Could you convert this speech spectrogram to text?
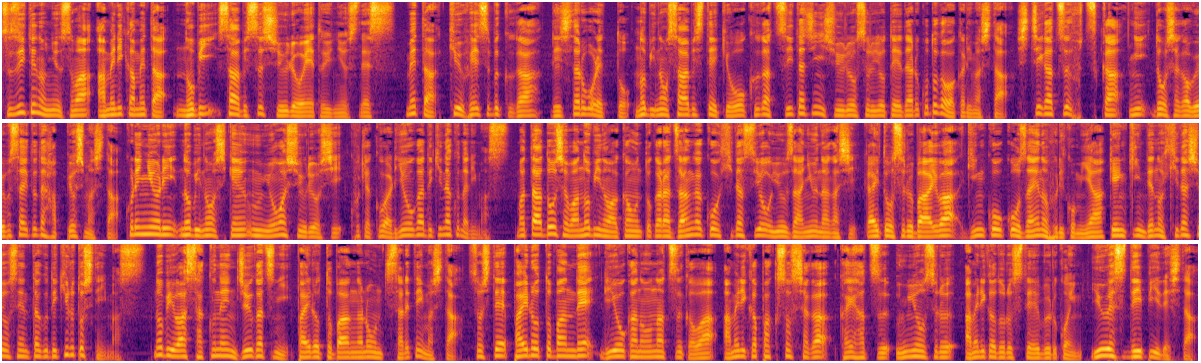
続いてのニュースはアメリカメタノビサービス終了へというニュースです。メタ旧 Facebook がデジタルウォレットノビのサービス提供を9月1日に終了する予定であることが分かりました。7月2日に同社がウェブサイトで発表しました。これによりノビの試験運用は終了し、顧客は利用ができなくなります。また同社はノビのアカウントから残額を引き出すようユーザーに促し、該当する場合は銀行口座への振り込みや現金での引き出しを選択できるとしています。ノビは昨年10月にパイロット版がローンチされていました。そしてパイロット版で利用可能な通貨はアメリカパクソス社が開発、運用するアメリカドルステーブルコイン USDP でした。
